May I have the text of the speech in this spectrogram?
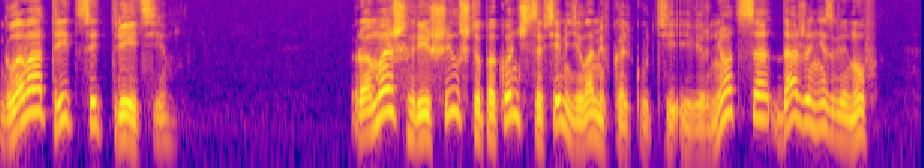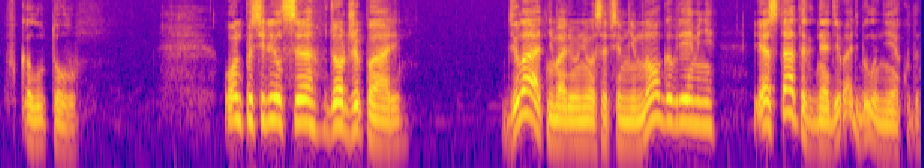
Глава 33. Ромеш решил, что покончит со всеми делами в Калькутте и вернется, даже не взглянув в Калутолу. Он поселился в Доджипаре. Дела отнимали у него совсем немного времени, и остаток дня девать было некуда.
